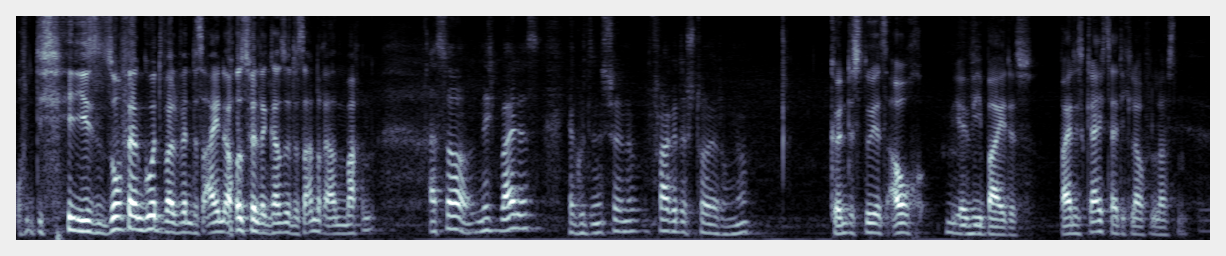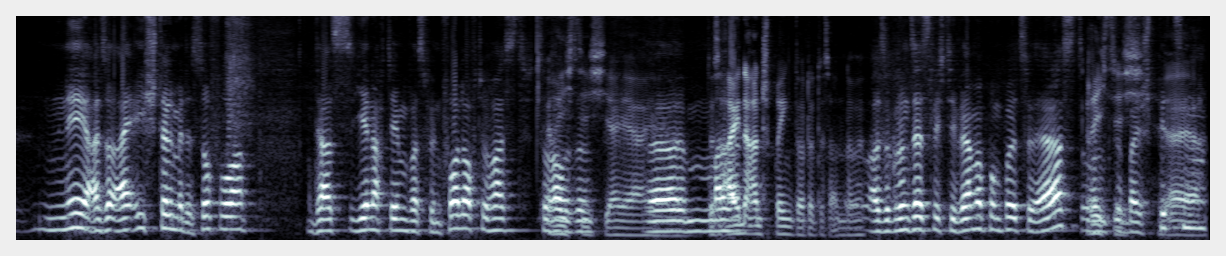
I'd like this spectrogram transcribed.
Und die, die ist insofern gut, weil wenn das eine ausfällt, dann kannst du das andere anmachen. Achso, nicht beides? Ja gut, dann ist schon eine Frage der Steuerung, ne? Könntest du jetzt auch äh, wie beides, beides gleichzeitig laufen lassen. Nee, also äh, ich stelle mir das so vor, dass je nachdem, was für einen Vorlauf du hast zu Hause. Richtig, ja, ja. ja. ähm, das eine anspringt oder das andere. Also grundsätzlich die Wärmepumpe zuerst Richtig, und bei ja, ja.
